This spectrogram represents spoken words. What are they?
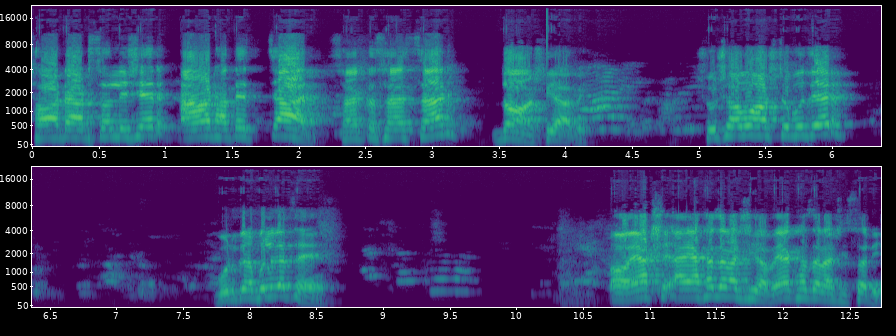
ছটা আটচল্লিশের আট হাতে চার ছয় ছয় চার, দশ। কি হবে? সুষম অষ্টভুজের ভুল গেছে? ও, একশো, এক হাজার আশি হবে, এক হাজার আশি সরি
